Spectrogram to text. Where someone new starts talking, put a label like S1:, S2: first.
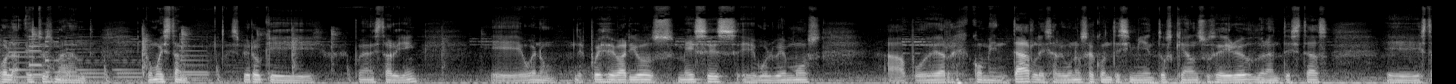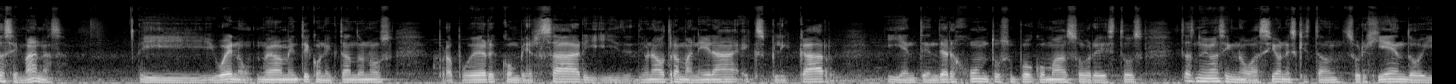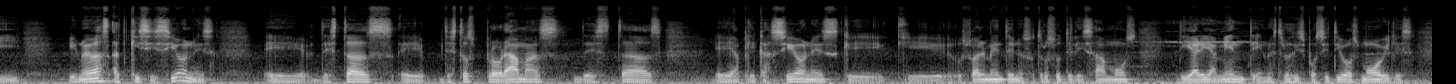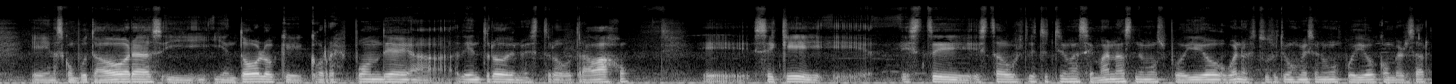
S1: Hola, esto es Marant. ¿Cómo están? Espero que puedan estar bien. Eh, bueno, después de varios meses eh, volvemos a poder comentarles algunos acontecimientos que han sucedido durante estas, eh, estas semanas. Y, bueno, nuevamente conectándonos para poder conversar y, de una otra manera explicar y entender juntos un poco más sobre estos, estas nuevas innovaciones que están surgiendo y, y nuevas adquisiciones eh, de, estas, eh, de estos programas, de estas eh, aplicaciones que, que, usualmente nosotros utilizamos diariamente en nuestros dispositivos móviles, en las computadoras y, en todo lo que corresponde a, dentro de nuestro trabajo. sé que este, esta, estas últimas semanas no hemos podido, bueno, estos últimos meses no hemos podido conversar,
